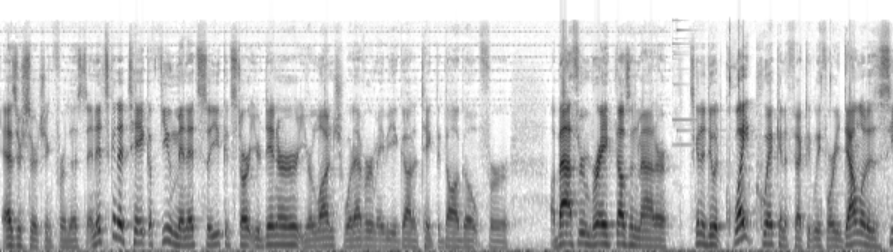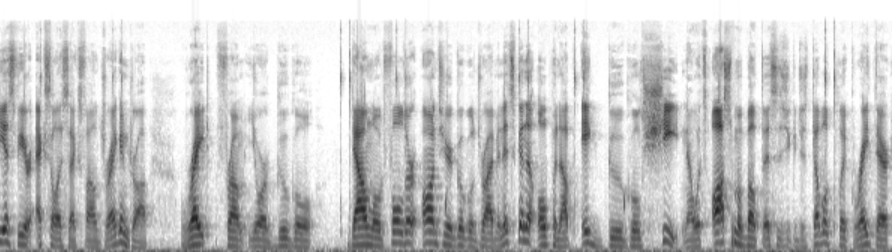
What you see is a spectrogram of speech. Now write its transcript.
as you're searching for this and it's going to take a few minutes so you can start your dinner, your lunch, whatever. Maybe you got to take the dog out for a bathroom break, doesn't matter. It's going to do it quite quick and effectively for you. Download as a CSV or XLSX file, drag and drop right from your Google download folder onto your Google Drive and it's going to open up a Google Sheet. Now what's awesome about this is you can just double click right there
